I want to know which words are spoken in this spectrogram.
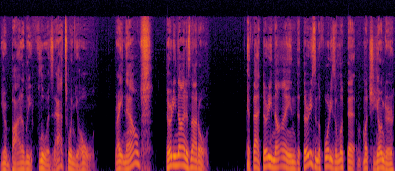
your bodily fluids. That's when you're old. Right now, 39 is not old. In fact, 39, the 30s and the 40s are looked at much younger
